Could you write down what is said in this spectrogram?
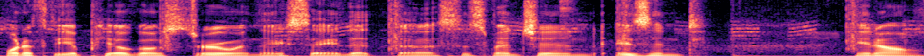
what if the appeal goes through and they say that the suspension isn't, you know,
